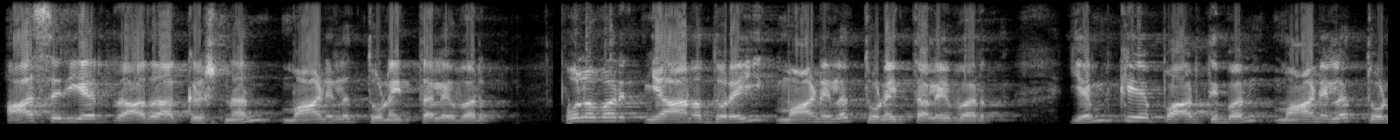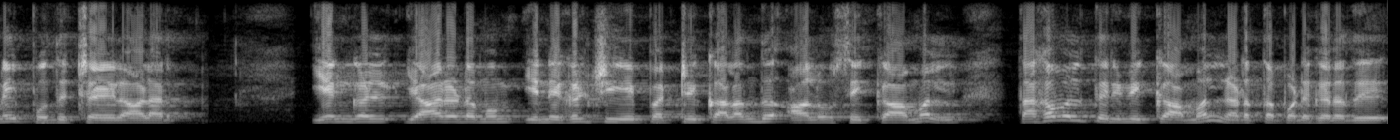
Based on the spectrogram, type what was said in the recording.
ஆசிரியர் ராதாகிருஷ்ணன் மாநில துணைத் தலைவர். புலவர் ஞானதுரை மாநில துணைத் தலைவர். எம். கே. பார்த்திபன் மாநில துணை பொதுச் செயலாளர். எங்கள் யாரிடமும் இந்நிகழ்ச்சியை பற்றி கலந்து ஆலோசிக்காமல் தகவல் தெரிவிக்காமல் நடத்தப்படுகிறது.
